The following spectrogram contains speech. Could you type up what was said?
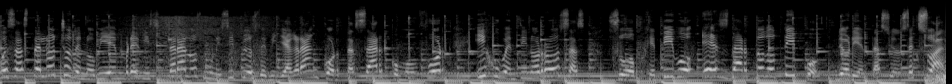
pues hasta el 8 de noviembre visitará los municipios de Villagrán, Cortázar, Comonfort y Juventino Rosas. Su objetivo es dar todo tipo de orientación sexual.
